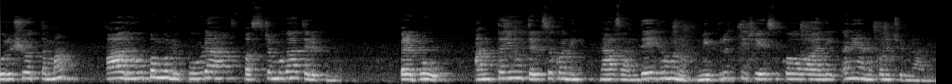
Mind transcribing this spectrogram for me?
పురుషోత్తమ ఆ రూపములు కూడా స్పష్టముగా తెలుపును ప్రభు అంతయు తెలుసుకొని నా సందేహమును నివృత్తి చేసుకోవాలి అని అనుకొనుచున్నాను.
